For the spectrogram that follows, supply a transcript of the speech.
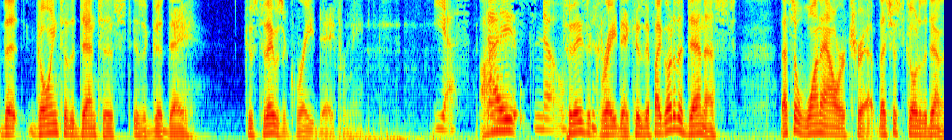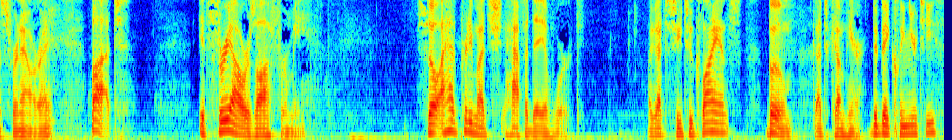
that going to the dentist is a good day? Because today was a great day for me. Yes. I- Dentists, no. Today's a great day because if I go to the dentist, that's a one hour trip. That's just go to the dentist for an hour, right? But it's three hours off for me. So I had pretty much half a day of work. I got to see two clients. Boom, got to come here. Did they clean your teeth?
